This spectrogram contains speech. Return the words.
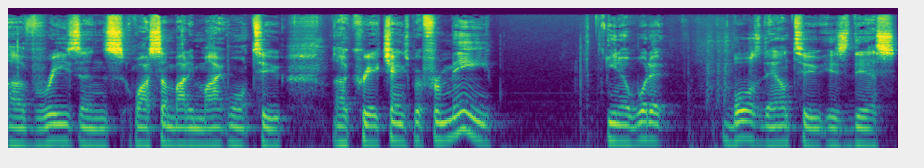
of reasons why somebody might want to uh, create change. But for me, you know, what it boils down to is this.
